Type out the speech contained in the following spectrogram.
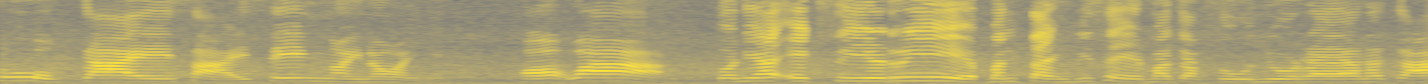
ถูกใจสายซิ่งหน่อยๆ เพราะว่าตัวนี้ X Series มันแต่งพิเศษมาจากศูนย์อยู่แล้วนะจ๊ะ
